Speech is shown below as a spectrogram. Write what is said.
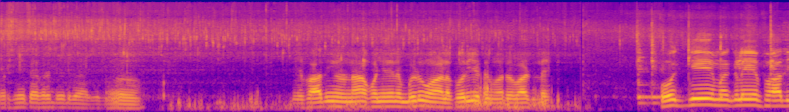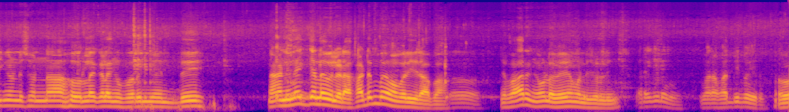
ஒரு சைட்டாக ரெண்டு எடுத்து ஓ இது பார்த்தீங்கன்னா கொஞ்ச நேரம் அதில் பொரியட்டும் வர வாட்டில் ஓகே மக்களே பார்த்தீங்கன்னு சொன்னால் உருளைக்கிழங்கு பொரிஞ்சு வந்து நான் நினைக்க அளவு இல்லைடா கடும் வேகம் வருகிறாப்பா இதை பாருங்க எவ்வளோ வேகம்னு சொல்லி. இறக்கிடுங்க. மரம் பத்தி போயிடும் ஓ.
